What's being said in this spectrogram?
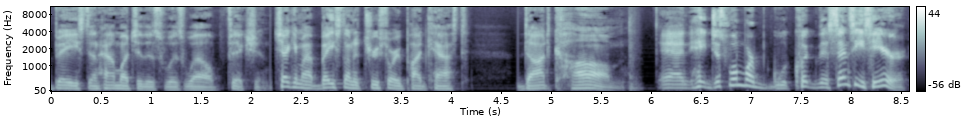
based and how much of this was, well, fiction. Check him out based on a true story podcast.com. And hey, just one more quick, since he's here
